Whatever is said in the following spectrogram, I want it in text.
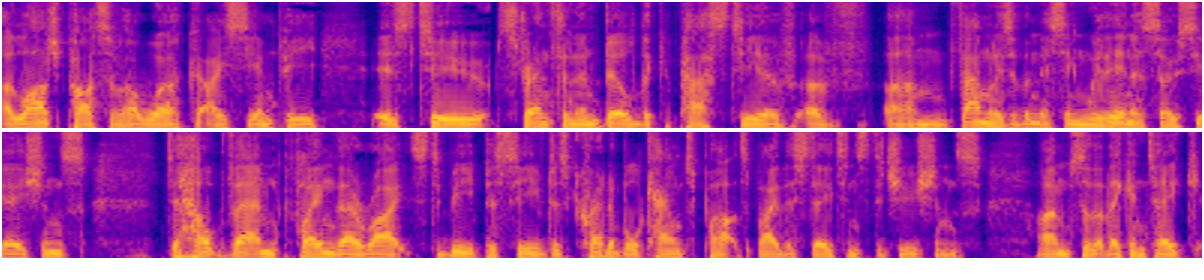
a large part of our work at ICMP is to strengthen and build the capacity of, of um, families of the missing within associations to help them claim their rights to be perceived as credible counterparts by the state institutions um, so that they can take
